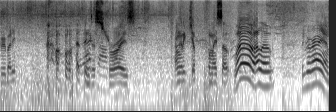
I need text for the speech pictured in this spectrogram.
Everybody? Oh, that thing destroys. I'm gonna kill myself. Whoa, hello! Look where I am.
